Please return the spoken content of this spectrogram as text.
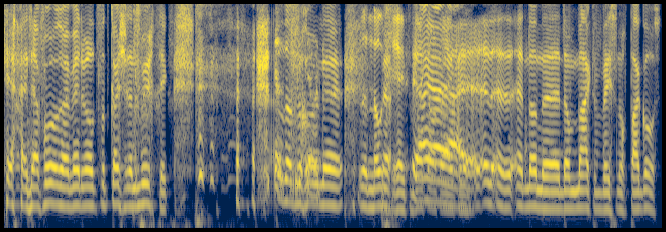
ja, en daarvoor uh, werden we van het kastje naar de muur getikt. Totdat we gewoon... uh, De noodgrepen. ja, werkt ja, ja, altijd, hè. en, en, en dan, uh, dan maakten we meestal nog een paar goals.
